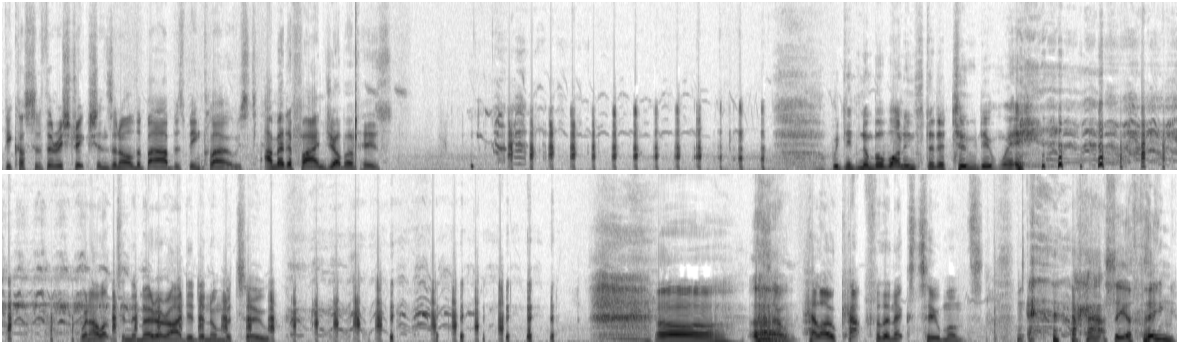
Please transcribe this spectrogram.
because of the restrictions and all the barbers being closed. I made a fine job of his. We did number one instead of two, didn't we? When I looked in the mirror, I did a number two. oh, So, hello cap for the next two months. I can't see a thing.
